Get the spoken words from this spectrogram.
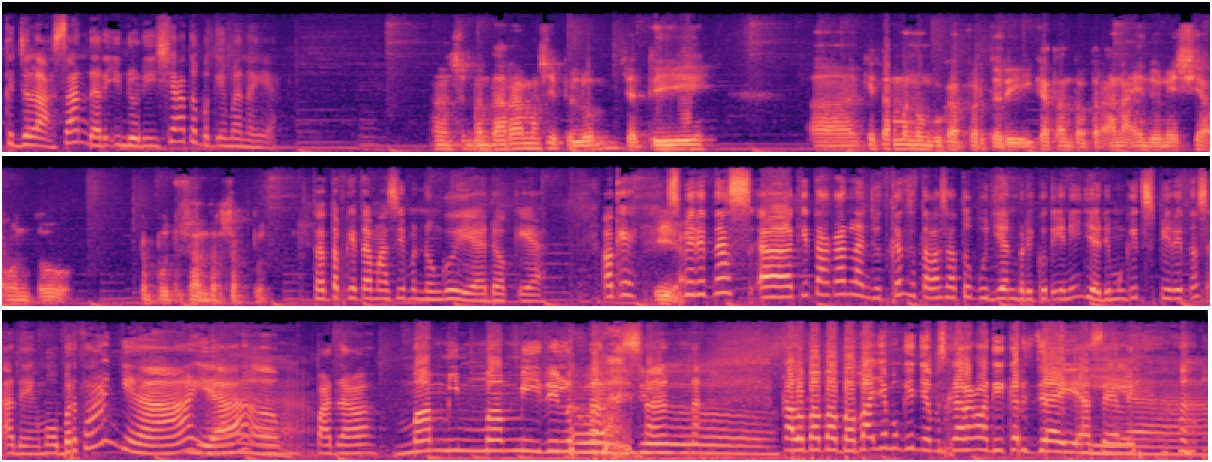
kejelasan dari Indonesia atau bagaimana ya? Nah, sementara masih belum. Jadi uh, kita menunggu kabar dari Ikatan Dokter Anak Indonesia untuk keputusan tersebut. Tetap kita masih menunggu ya dok ya. Oke, iya. Spiritness uh, kita akan lanjutkan setelah satu pujian berikut ini. Jadi mungkin Spiritness ada yang mau bertanya yeah. ya um, pada mami-mami di luar Waduh. sana. Kalau bapak-bapaknya mungkin jam sekarang lagi kerja ya, yeah. Sally.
